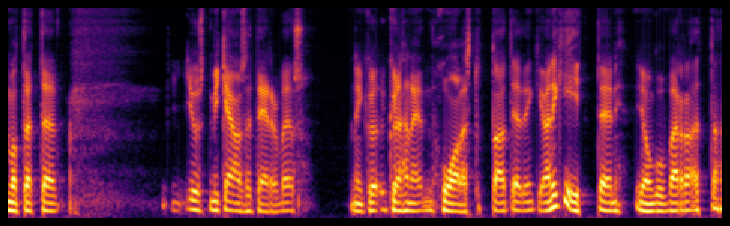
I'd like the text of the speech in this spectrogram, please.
Mutta että just mikä on se terveys, niin kyllähän ne huolestuttaa tietenkin, ainakin itteeni jonkun verran, että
